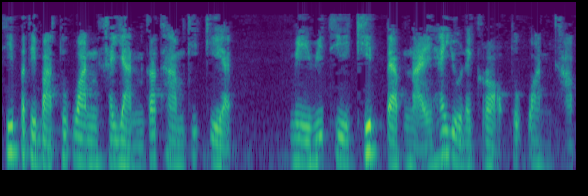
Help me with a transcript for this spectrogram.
ที่ปฏิบัติทุกวันขยันก็ทำขี้เกียจ มีวิธีคิดแบบไหนให้อยู่ในกรอบทุกวันครับ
